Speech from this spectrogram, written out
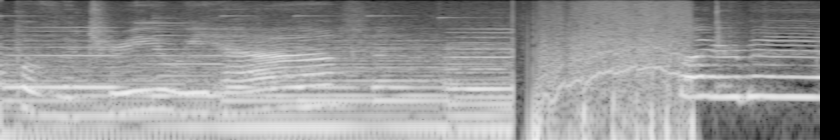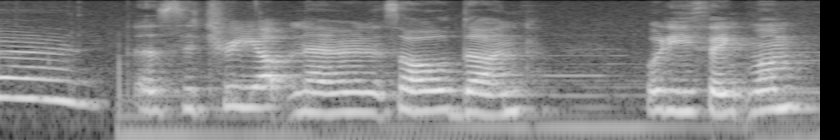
Top of the tree we have... Fireman! That's the tree up now and it's all done. What do you think, Mum?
